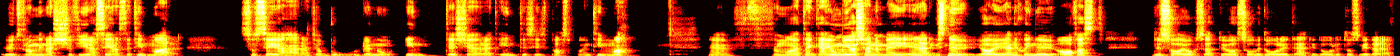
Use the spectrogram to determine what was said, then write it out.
utifrån mina 24 senaste timmar så ser jag här att jag borde nog inte köra ett intensivt pass på en timma. Eh, För många tänker, jo men jag känner mig energisk nu, jag har ju energi nu. Ja fast du sa ju också att du har sovit dåligt, ätit dåligt och så vidare.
